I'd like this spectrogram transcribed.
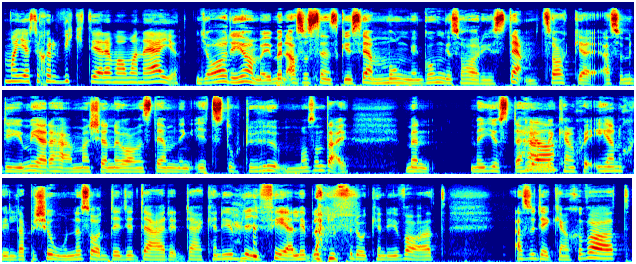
Man gör sig själv viktigare än vad man är ju. Ja, det gör man ju. Men alltså sen ska jag ju säga, många gånger så har det ju stämt saker. Alltså men det är ju mer det här, man känner av en stämning i ett stort rum och sånt där. Men, men just det här Ja. med kanske enskilda personer så, det, det där, där kan det ju bli fel ibland. För då kan det ju vara att, alltså det kanske var att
